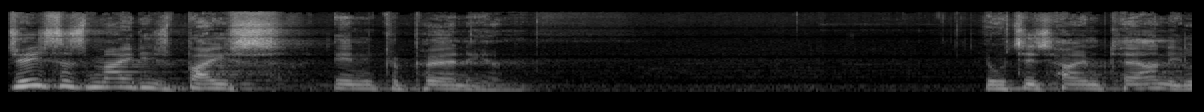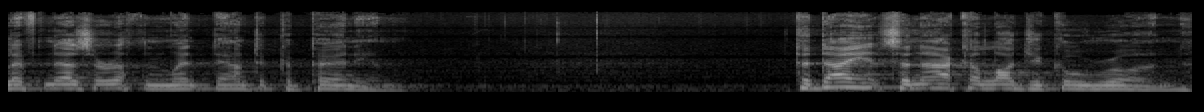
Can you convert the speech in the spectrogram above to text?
Jesus made his base in Capernaum. It was his hometown. He left Nazareth and went down to Capernaum. Today it's an archaeological ruin.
